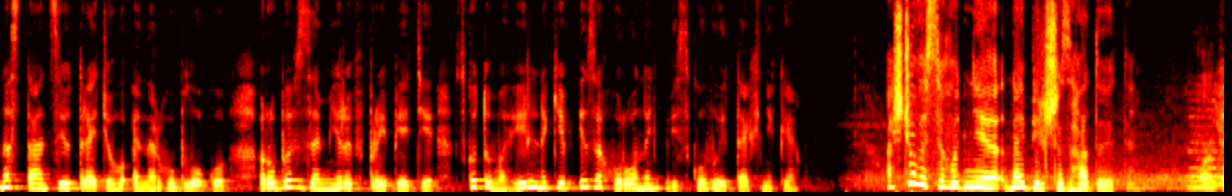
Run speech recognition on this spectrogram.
на станцію 3-го енергоблоку, робив заміри в Прип'яті, скотомогильників і захоронень військової техніки. А що ви сьогодні найбільше згадуєте? Знаєте,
